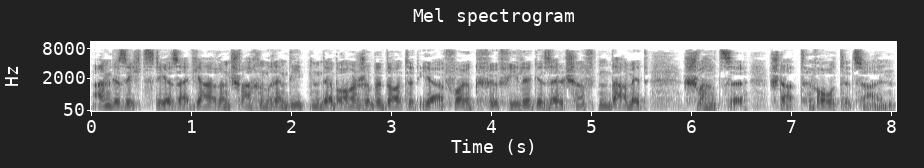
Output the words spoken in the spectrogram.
Angesichts der seit Jahren schwachen Renditen der Branche bedeutet ihr Erfolg für viele Gesellschaften damit schwarze statt rote Zahlen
